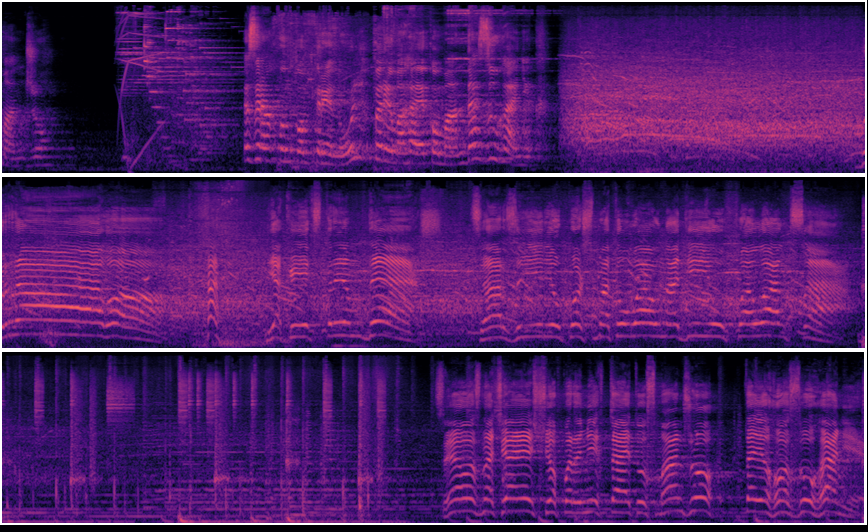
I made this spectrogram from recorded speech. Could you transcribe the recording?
Тайтуса З рахунком 3-0 перемагає команда Зуганік. Браво! Ха! Який екстрим деш! Цар звірів пошматував надію фаланкса! Це означає, що переміг Тайтус Манджо та його Зуганік.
